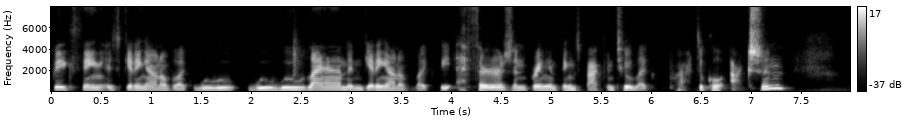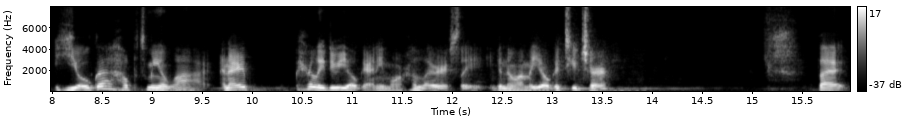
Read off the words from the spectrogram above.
big thing is getting out of like woo woo woo land and getting out of like the ethers and bringing things back into like practical action. Yoga helped me a lot. And I barely do yoga anymore, hilariously, even though I'm a yoga teacher. But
